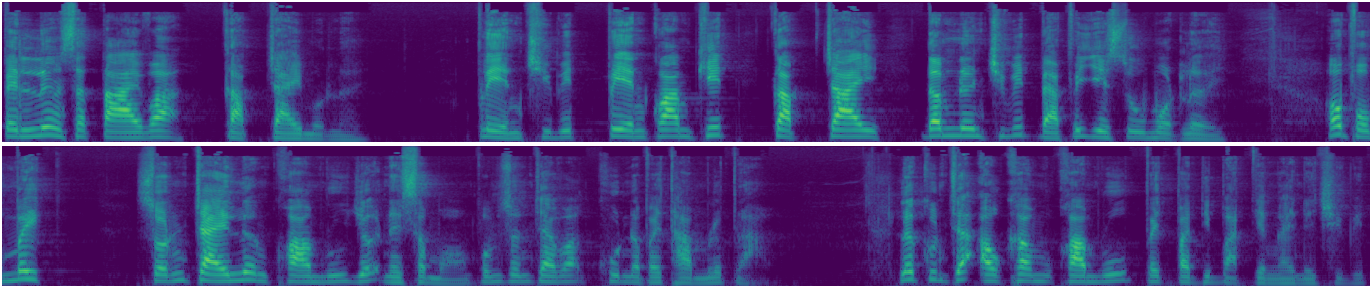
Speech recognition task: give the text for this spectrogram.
เป็นเรื่องสไตล์ว่ากลับใจหมดเลย เปลี่ยนชีวิตเปลี่ยนความคิดกลับใจดำเนินชีวิตแบบพระเยซูหมดเลย เพราะผมไม่สนใจเรื่องความรู้เยอะในสมอง ผมสนใจว่าคุณเอาไปทำหรือเปล่า แล้วคุณจะเอาคำความรู้ไปปฏิบัติยังไงในชีวิต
